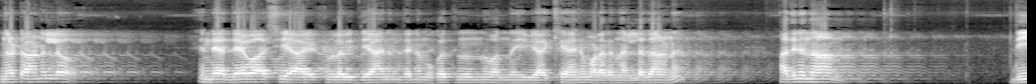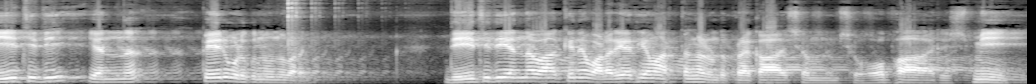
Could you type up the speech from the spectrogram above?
എന്നിട്ടാണല്ലോ എന്റെ അദ്ദേവാസിയായിട്ടുള്ള വിദ്യാനന്ദന്റെ മുഖത്ത് നിന്ന് വന്ന ഈ വ്യാഖ്യാനം വളരെ നല്ലതാണ്. അതിന് നാം ദീതിഥി എന്ന് പേര് കൊടുക്കുന്നു എന്ന് പറഞ്ഞു. ദീതിഥി എന്ന വാക്കിന് വളരെയധികം അർത്ഥങ്ങളുണ്ട്. പ്രകാശം ശോഭ രശ്മി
